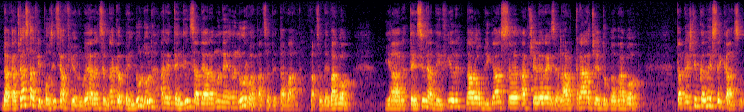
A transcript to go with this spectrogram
Dacă aceasta ar fi poziția firului, ar însemna că pendulul are tendința de a rămâne în urmă față de tavan, față de vagon. Iar tensiunea din fir l-ar obliga să accelereze, l-ar trage după vagon. Dar noi știm că nu este cazul.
